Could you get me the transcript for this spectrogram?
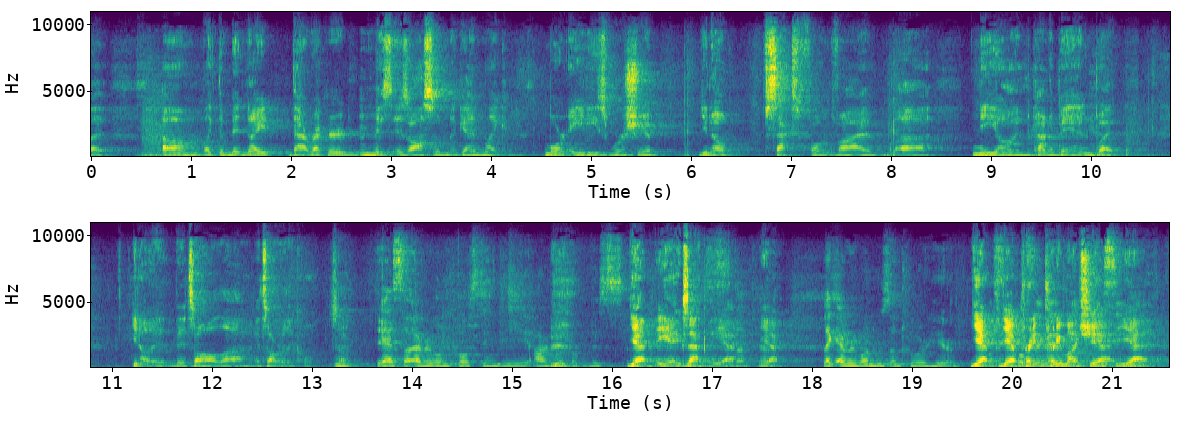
but um like the midnight that record is is awesome again like more 80s worship you know saxophone vibe uh neon kind of band but you know it, it's all uh it's all really cool so Yeah. so everyone posting the artwork of this. yeah, yeah, exactly. Yeah, stuff, yeah, Like everyone who's on tour here. yeah, yeah. Pretty, pretty much. can Yeah, yeah,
